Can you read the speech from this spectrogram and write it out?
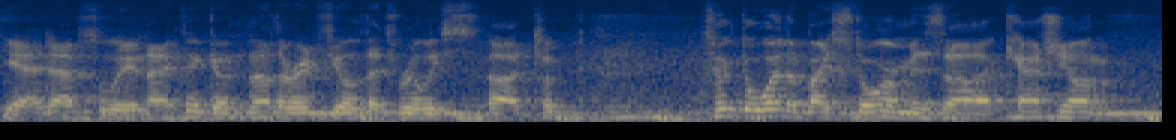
Yeah, absolutely. And I think another infield that's really uh, took took the weather by storm is uh, Cash Young.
